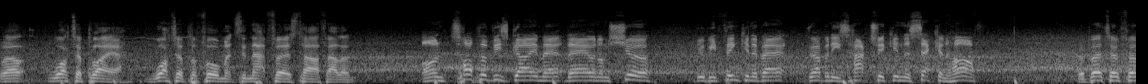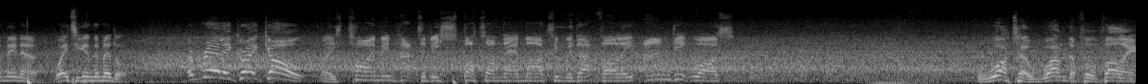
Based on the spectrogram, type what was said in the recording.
Well, what a player. What a performance in that first half, Alan. On top of his game out there, and I'm sure he'll be thinking about grabbing his hat-trick in the second half. Roberto Firmino waiting in the middle. A really great goal. Well, his timing had to be spot on there, Martin, with that volley, and it was. What a wonderful volley.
